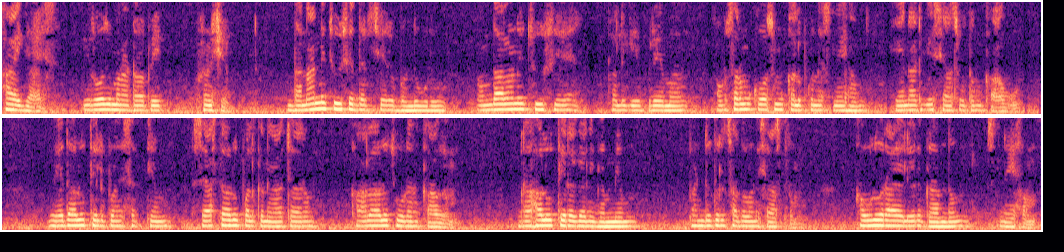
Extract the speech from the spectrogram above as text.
Hi guys ఈరోజు మన topic friendship ధనాన్ని చూసే దరిచేరే బంధువులు అందాలను చూసే కలిగే ప్రేమ అవసరం కోసం కలుపుకునే స్నేహం ఏనాటికి శాశ్వతం కావు. వేదాలు తెలుపని సత్యం శాస్త్రాలు పలకని ఆచారం కాలాలు చూడని కావ్యం గ్రహాలు తిరగని గమ్యం పండితులు చదవని శాస్త్రం కవులు రాయలేని గ్రంథం స్నేహం.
